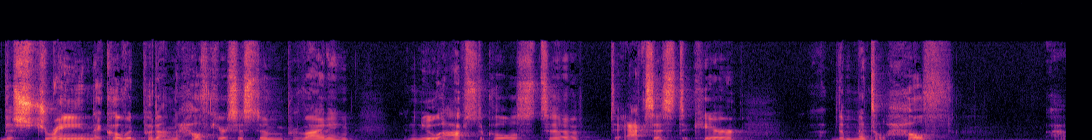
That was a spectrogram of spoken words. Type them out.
the strain that COVID put on the healthcare system, providing new obstacles to, to access to care, the mental health uh,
